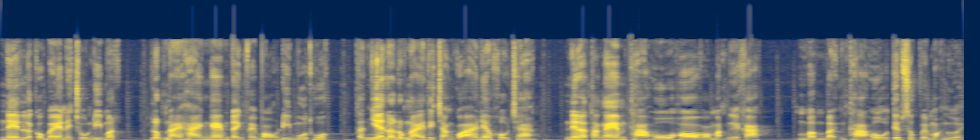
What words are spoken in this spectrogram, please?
nên là cậu bé này trốn đi mất. Lúc này hai anh em đành phải bỏ đi mua thuốc. Tất nhiên là lúc này thì chẳng có ai đeo khẩu trang, nên là thằng em tha hồ ho vào mặt người khác Mầm bệnh tha hồ tiếp xúc với mọi người.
